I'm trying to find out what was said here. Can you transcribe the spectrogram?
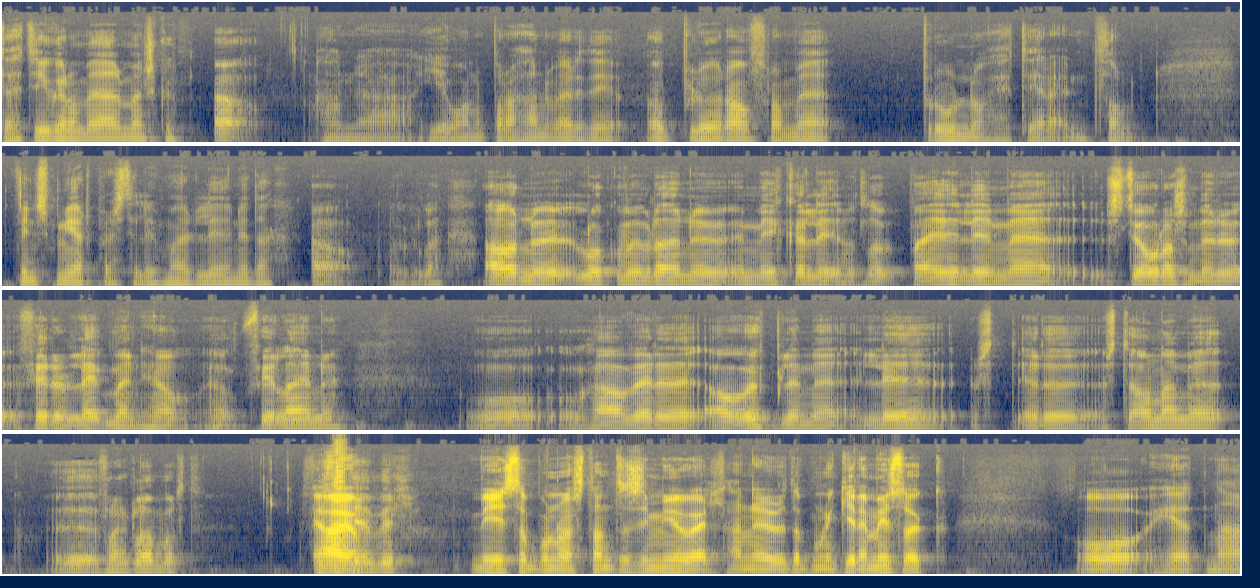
detti ykkur á meðalmennsku. Já, þannig að ég vona bara að hann verði öflugur áfram með Bruno. Þetta er ennþá finnst mér besti leikmaður í liðin í dag. Já, okkurlega Árnu lokum umræðinu um ykkar lið náttúrulega bæði lið með stjóra sem eru fyrir leikmenn hjá, hjá félaginu og, og hafa verið á upplið með lið. Eru stjánað með uh, Frank Lampard? Já, já. Tímabil. Mér finnst það búin að standa sig mjög vel, hann er búin að gera mistök og hérna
